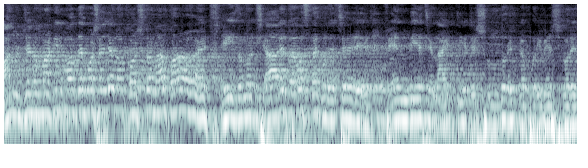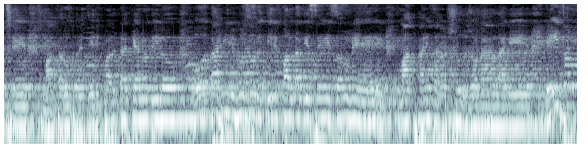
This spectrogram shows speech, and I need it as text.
মানুষ যেন মাটির মধ্যে বসে যেন কষ্ট না পায়, এই জন্য চেয়ারের ব্যবস্থা করেছে। ফ্যান দিয়েছে, লাইট দিয়েছে, সুন্দর একটা পরিবেশ করেছে। মাথার উপরে তিরপালটা কেন দিল? ও তাহির হুজুর, তিরপালটা দিছে এই জন্যে। মাথায় যেন সূর্য না লাগে। এই জন্য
